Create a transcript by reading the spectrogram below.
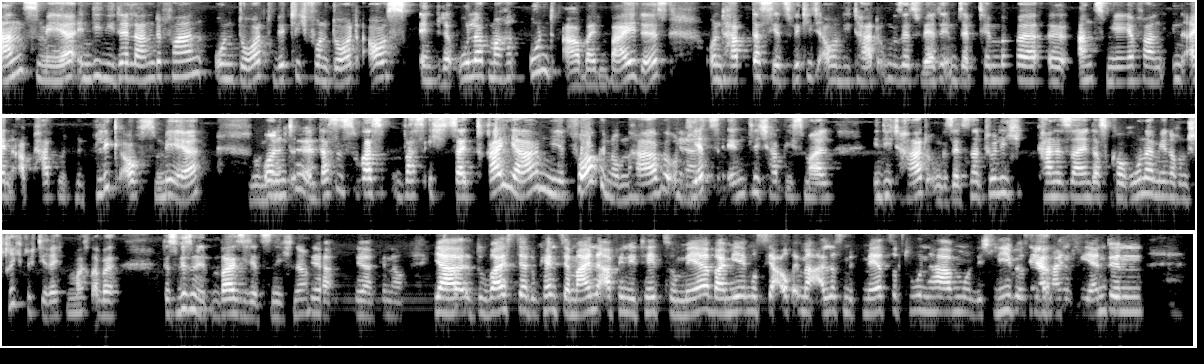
ans Meer in die Niederlande fahren und dort wirklich von dort aus entweder Urlaub machen und arbeiten, beides. Und habe das jetzt wirklich auch in die Tat umgesetzt, werde im September äh, ans Meer fahren, in ein Apartment mit Blick aufs Meer. Und äh, das ist was, was ich seit drei Jahren mir vorgenommen habe. Und ja. jetzt endlich habe ich es mal in die Tat umgesetzt. Natürlich kann es sein, dass Corona mir noch einen Strich durch die Rechnung macht, aber das wissen, weiß ich jetzt nicht. Ne? Ja, ja, genau. Ja, du weißt ja, du kennst ja meine Affinität zum Meer. Bei mir muss ja auch immer alles mit Meer zu tun haben und ich liebe es, ja. mit meinen Klientinnen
